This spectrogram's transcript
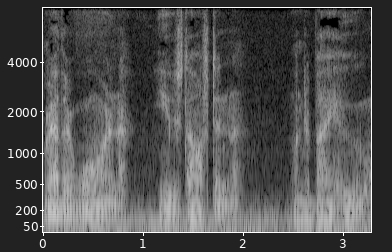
Rather worn. Used often. Wonder by who.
